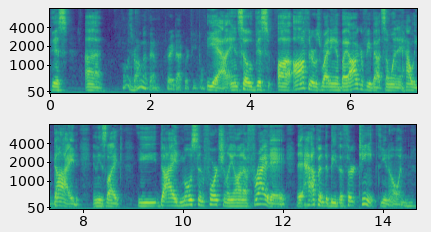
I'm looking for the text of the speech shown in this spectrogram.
this. Uh, what was wrong with them? Very backward people. yeah, and so this uh, author was writing a biography about someone and how he died, and he's like, he died most unfortunately on a Friday. It happened to be the 13th, you know, and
